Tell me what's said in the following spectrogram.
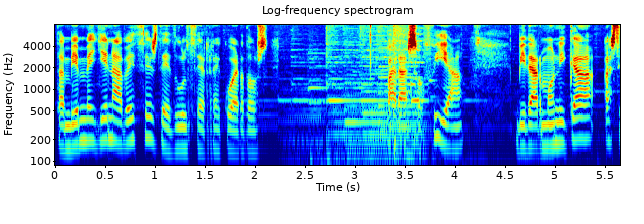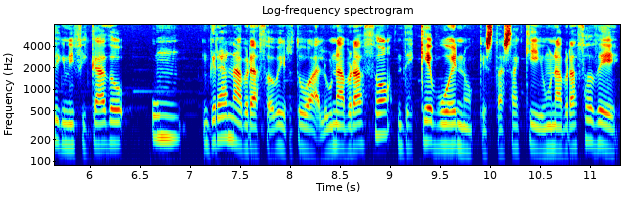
También me llena a veces de dulces recuerdos. Para Sofía, Vida Armónica ha significado un gran abrazo virtual, un abrazo de qué bueno que estás aquí, un abrazo de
